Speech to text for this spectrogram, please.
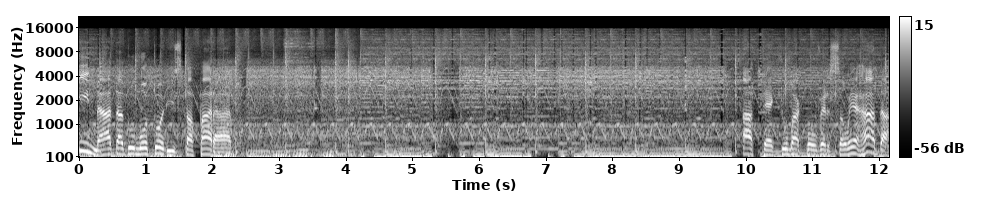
e nada do motorista parar. Até que uma conversão errada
